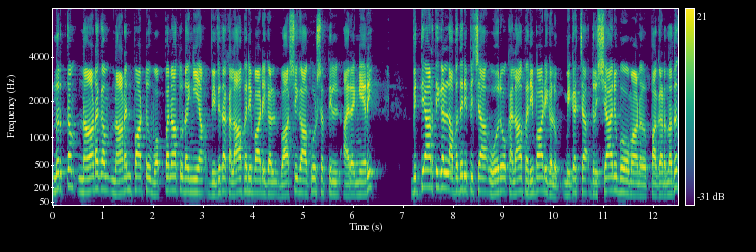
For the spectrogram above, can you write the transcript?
നൃത്തം നാടകം നാടൻപാട്ട് ഒപ്പന തുടങ്ങിയ വിവിധ കലാപരിപാടികൾ വാർഷികാഘോഷത്തിൽ അരങ്ങേറി. വിദ്യാർത്ഥികൾ അവതരിപ്പിച്ച ഓരോ കലാപരിപാടികളും മികച്ച ദൃശ്യാനുഭവമാണ് പകർന്നത്.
